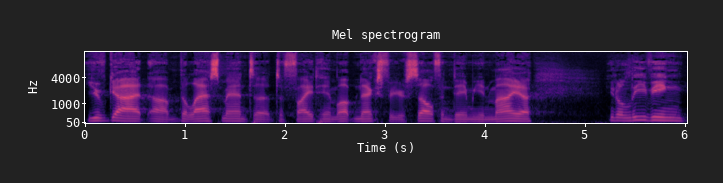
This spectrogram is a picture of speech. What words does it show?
You've got uh, the last man to, to fight him up next for yourself and Demian Maia. You know, leaving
